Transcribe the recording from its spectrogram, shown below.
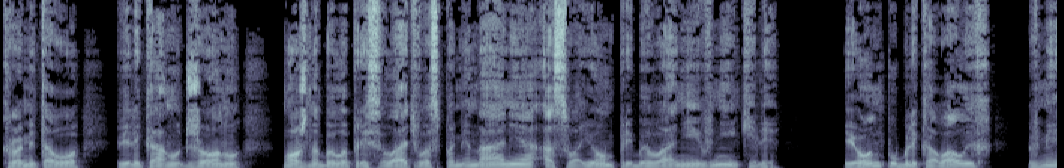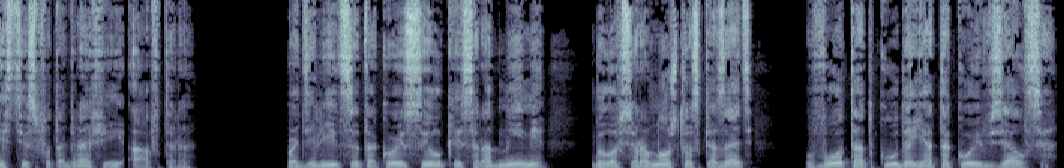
Кроме того, великану Джону можно было присылать воспоминания о своем пребывании в Никеле, и он публиковал их вместе с фотографией автора. Поделиться такой ссылкой с родными было все равно, что сказать «вот откуда я такой взялся»,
